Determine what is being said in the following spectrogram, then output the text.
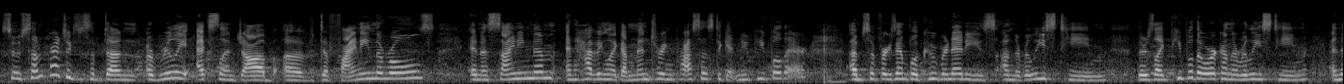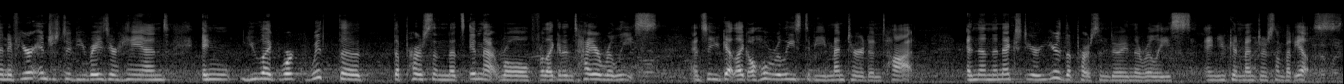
So some projects have done a really excellent job of defining the roles and assigning them and having like a mentoring process to get new people there. Um, so for example, Kubernetes on the release team, there's like people that work on the release team and then if you're interested, you raise your hand and you like work with the, the person that's in that role for like an entire release. And so you get like a whole release to be mentored and taught. And then the next year, you're the person doing the release and you can mentor somebody else.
